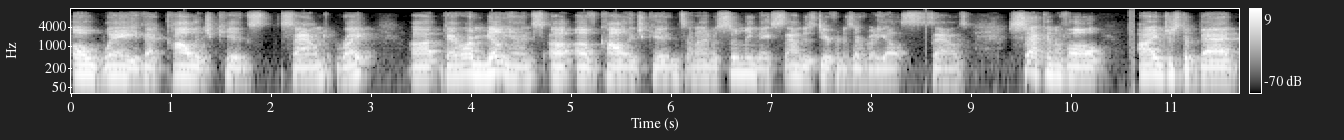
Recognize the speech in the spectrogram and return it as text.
a way that college kids sound right. Uh, there are millions uh, of college kids, and I'm assuming they sound as different as everybody else sounds. Second of all, I'm just a bad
